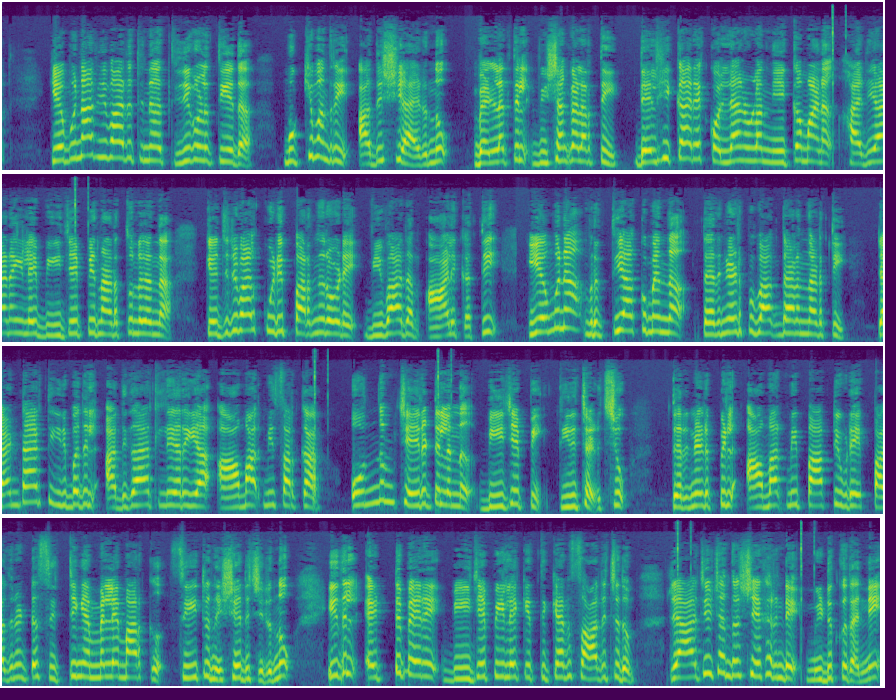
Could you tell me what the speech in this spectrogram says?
യമുന വിവാദത്തിന് തിരികൊളുത്തിയത് മുഖ്യമന്ത്രി അതിശയായിരുന്നു. വെള്ളത്തിൽ വിഷം കലർത്തി ഡൽഹിക്കാരെ കൊല്ലാനുള്ള നീക്കമാണ് ഹരിയാനയിലെ ബി ജെ പി നടത്തുന്നതെന്ന് കെജ്രിവാൾ കൂടി പറഞ്ഞതോടെ വിവാദം ആളിക്കത്തി. യമുന വൃത്തിയാക്കുമെന്ന് തെരഞ്ഞെടുപ്പ് വാഗ്ദാനം നടത്തി. രണ്ടായിരത്തി ഇരുപതിൽ അധികാരത്തിലേറിയ ആം ആദ്മി സർക്കാർ ഒന്നും ചെയ്തിട്ടില്ലെന്ന് ബി ജെ പി തിരിച്ചടിച്ചു. തെരഞ്ഞെടുപ്പിൽ ആം ആദ്മി പാർട്ടിയുടെ പതിനെട്ട് സിറ്റിംഗ് എം എൽ എമാർക്ക് സീറ്റ് നിഷേധിച്ചിരുന്നു. ഇതിൽ എട്ട് പേരെ ബി ജെ പിയിലേക്ക് എത്തിക്കാൻ സാധിച്ചതും രാജീവ് ചന്ദ്രശേഖറിന്റെ മിടുക്ക് തന്നെ.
